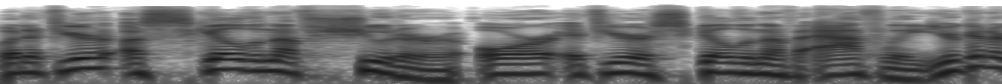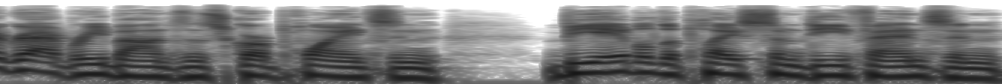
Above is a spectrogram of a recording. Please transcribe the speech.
But if you're a skilled enough shooter or if you're a skilled enough athlete, you're going to grab rebounds and score points and be able to play some defense and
